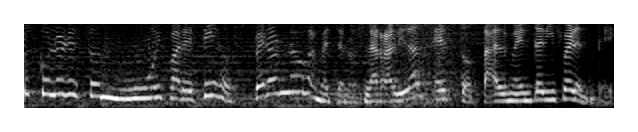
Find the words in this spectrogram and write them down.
los colores son muy parecidos, pero no gameteros, la realidad es totalmente diferente.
